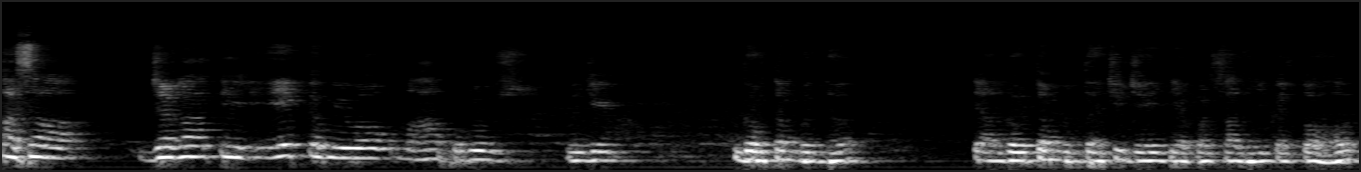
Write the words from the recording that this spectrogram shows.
असा जगातील एकमेव महापुरुष म्हणजे गौतम बुद्ध. त्या गौतम बुद्धाची जयंती आपण साजरी करतो आहोत.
